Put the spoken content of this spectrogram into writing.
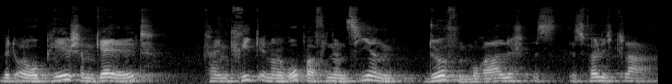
mit europäischem Geld keinen Krieg in Europa finanzieren dürfen, moralisch, ist, ist völlig klar.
